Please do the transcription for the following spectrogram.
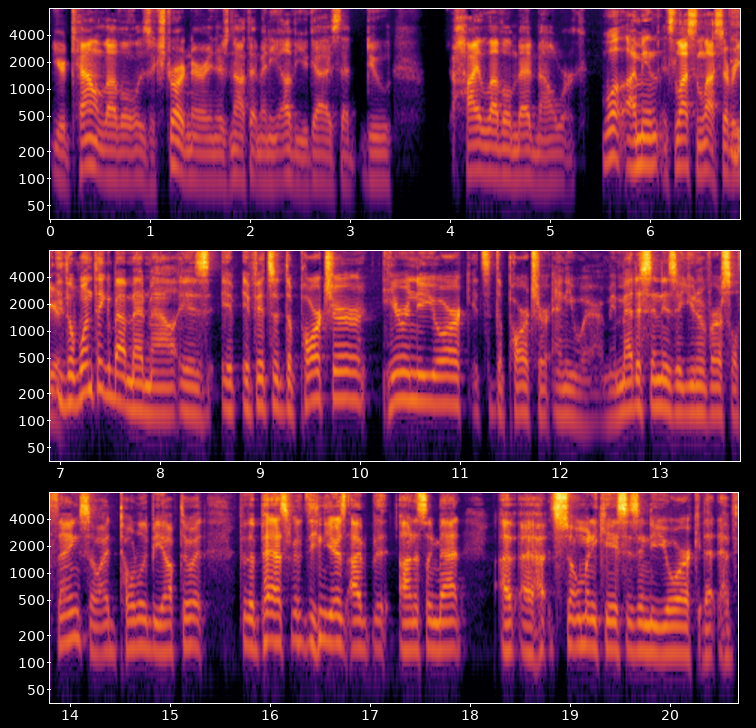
your talent level is extraordinary, and there's not that many of you guys that do high level med mal work. Well, I mean, it's less and less every year. The one thing about med mal is if, if it's a departure here in New York, it's a departure anywhere. I mean, medicine is a universal thing, so I'd totally be up to it. For the past 15 years, I've honestly, Matt, I, I had so many cases in New York that have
